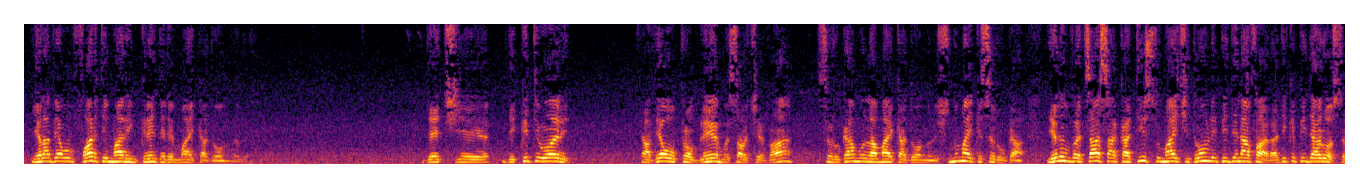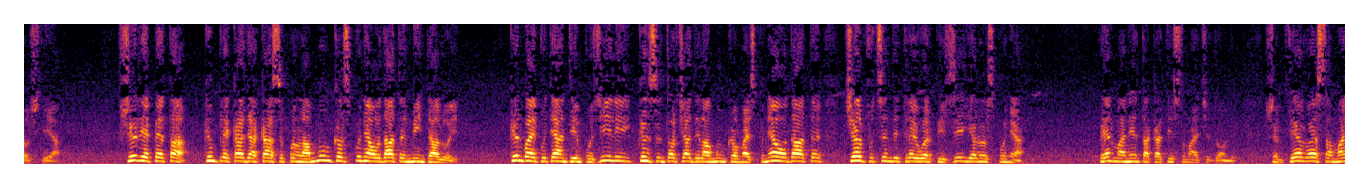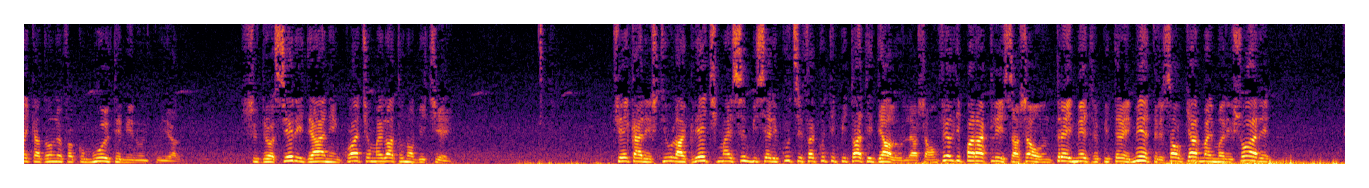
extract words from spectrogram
el avea o foarte mare încredere în Maica Domnului. Deci, de câte ori avea o problemă sau ceva, să ruga mult la Maica Domnului. Și numai că se ruga. El învăța sacatistul Maicii Domnului pe din afară, adică pe de rost să-l știa. Și repeta, când pleca de acasă până la muncă, îl spunea odată în mintea lui. Când vai putea în timpul zilei, când se întorcea de la muncă, îl mai spunea odată, cel puțin de trei ori pe zi, el îl spunea. Permanent acatistul Maicii Domnului. Și în felul ăsta Maica Domnului a făcut multe minuni cu el. Și de o serie de ani încoace a mai luat un obicei. Cei care știu la greci mai sunt bisericuțe făcute pe toate dealurile, așa, un fel de paraclis, așa, un 3 metri pe 3 metri sau chiar mai mărișoare.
